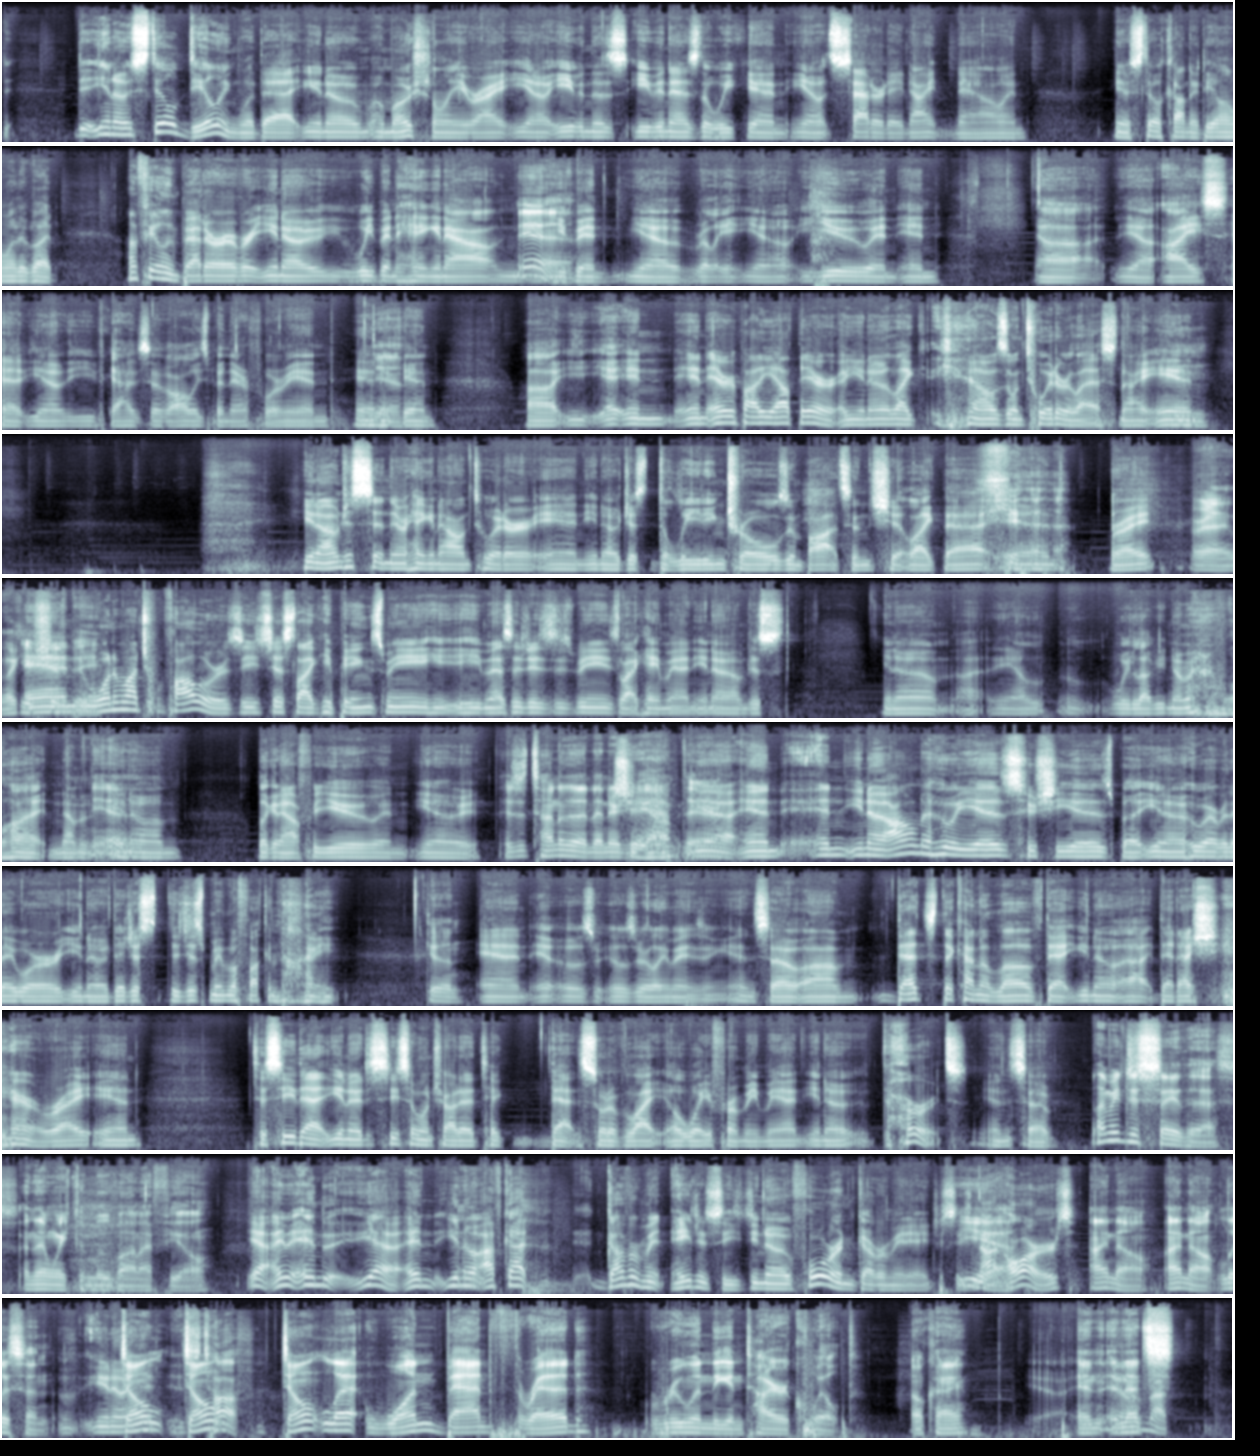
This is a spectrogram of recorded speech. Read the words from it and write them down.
you know, still dealing with that, you know, emotionally, right? You know, even this, even as the weekend, you know, it's Saturday night now, and you know, still kind of dealing with it, but. I'm feeling better over, you know, we've been hanging out and Yeah. you've been, you know, really, you know, you and, and, uh yeah ice had you know you guys have always been there for me and and Yeah. again uh and and everybody out there you know like you know i was on twitter last night and Mm. you know, I'm just sitting there hanging out on Twitter and you know just deleting trolls and bots and shit like that. Yeah. And right. Right, like you. And one of my tw- followers, he's just like he pings me, he he messages me. He's like, "Hey man, you know, I'm just, you know, um, you know, we love you no matter what, and I'm, Yeah. you know, I'm looking out for you, and you know, There's a ton of that energy out there. Yeah, and and you know, I don't know who he is, who she is, but you know, whoever they were, you know, they just they just made my fucking night Good. and it was it was really amazing. And so um, that's the kind of love that you know uh, that I share, right? And to see that, you know, to see someone try to take that sort of light away from me, man, you know, hurts. And so Let me just say this, and then we can move on. I feel. yeah, and, and yeah, and you know, I've got government agencies, you know, foreign government agencies, not Yeah. ours. I know. I know. Listen, You know, don't it- it's don't tough. don't let one bad thread ruin the entire quilt. Okay. Yeah, and and that's not-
